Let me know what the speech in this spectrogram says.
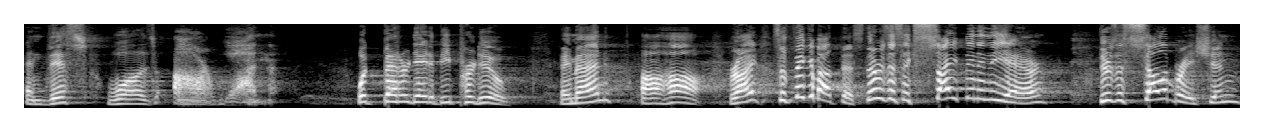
And this was our one. What better day to beat Purdue? Amen? Uh huh. Right? So think about this. There was this excitement in the air, there's a celebration,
